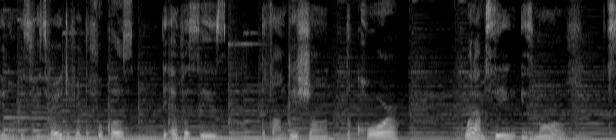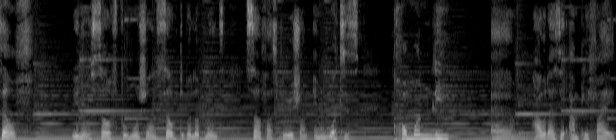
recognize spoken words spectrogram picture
you know, it's, it's very different. The focus, the emphasis, the foundation, the core. What I'm seeing is more of self you know, self promotion, self development, self aspiration in what is commonly, um, how would I say, amplified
